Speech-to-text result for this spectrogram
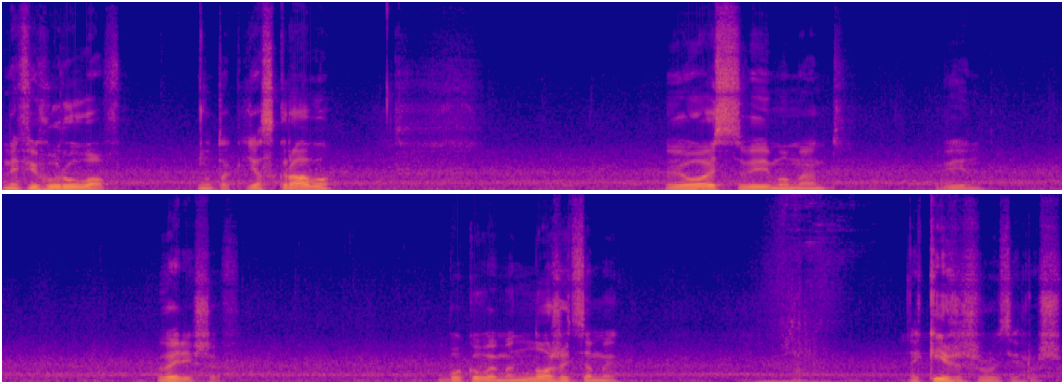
не фігурував. Ну так, яскраво. І ось свій момент він вирішив. Боковими ножицями. Який же ж розіграш?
